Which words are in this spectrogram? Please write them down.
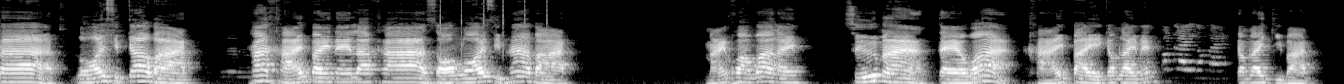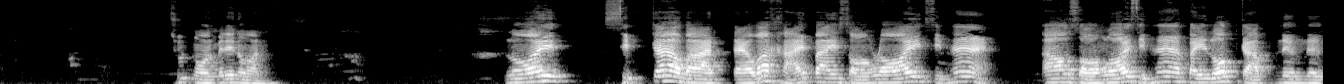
คาร้อยสิบเก้าบาท ถ้าขายไปในราคาสองร้อยสิบห้าบาท หมายความว่าอะไร ซื้อมาแต่ว่าขายไปกำไรไหมกำไรกำไรกำไรกี่บาท ชุดนอนไม่ได้นอน ร้อยสิบเก้าบาท แต่ว่าขายไปสองร้อยสิบห้าเอาสองร้อยสิบห้าไปลบกับหนึ่งหนึ่ง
